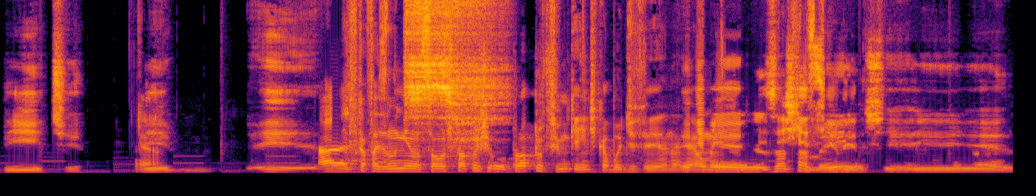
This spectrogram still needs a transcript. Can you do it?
Pitt. É. E, e- Ah, ele fica fazendo menção aos próprios, ao próprio filme que a gente acabou de ver, né? é, Realmente. exatamente. E,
